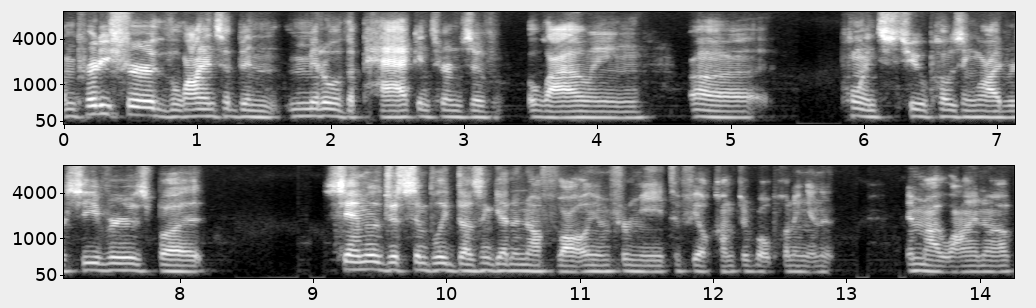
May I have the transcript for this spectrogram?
I'm pretty sure the Lions have been middle of the pack in terms of allowing uh, points to opposing wide receivers, but Samuel just simply doesn't get enough volume for me to feel comfortable putting in it in my lineup.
